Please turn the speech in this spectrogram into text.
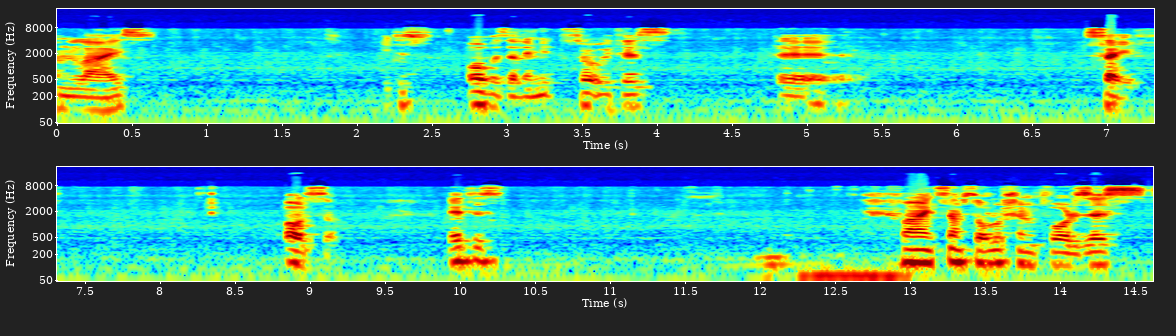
Analyze. It is over the limit so it is uh, safe. Also let us find some solution for this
